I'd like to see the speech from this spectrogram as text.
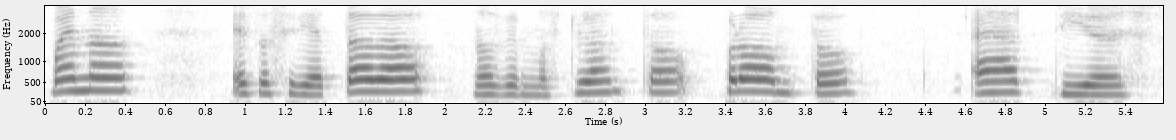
Bueno, esto sería todo. Nos vemos pronto, pronto. Adiós.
